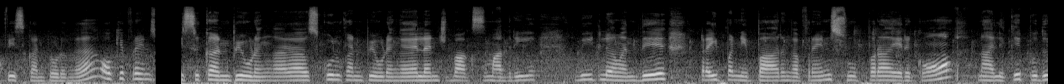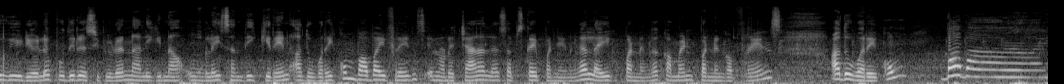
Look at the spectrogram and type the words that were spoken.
ஆஃபீஸ்க்கு அனுப்பி விடுங்க. ஓகே ஃப்ரெண்ட்ஸ் ஆஃபீஸுக்கு அனுப்பி விடுங்க. ஸ்கூலுக்கு அனுப்பி விடுங்க. லஞ்ச் பாக்ஸ் மாதிரி வீட்டில் வந்து ட்ரை பண்ணி பாருங்கள் ஃப்ரெண்ட்ஸ் சூப்பராக இருக்கும். நாளைக்கு புது வீடியோவில் புது ரெசிபியுடன் நாளைக்கு நான் உங்களை சந்திக்கிறேன். அது வரைக்கும் பாபாய் ஃப்ரெண்ட்ஸ் என்னோடய சேனலை சப்ஸ்கிரைப் பண்ணிடுங்க லைக் பண்ணுங்கள் கமெண்ட் பண்ணுங்கள் ஃப்ரெண்ட்ஸ் அது வரைக்கும் பாபாய்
